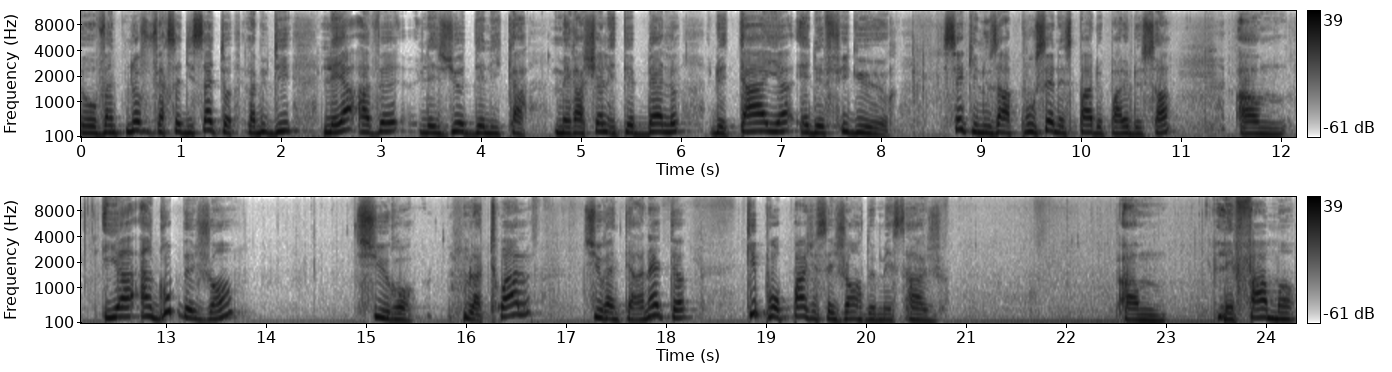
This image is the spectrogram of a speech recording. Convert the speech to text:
29, verset 17, la Bible dit « Léa avait les yeux délicats, mais Rachel était belle de taille et de figure. » ce qui nous a poussé, n'est-ce pas, de parler de ça, euh, il y a un groupe de gens sur la toile, sur Internet, qui propagent ce genre de messages. Euh, les femmes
